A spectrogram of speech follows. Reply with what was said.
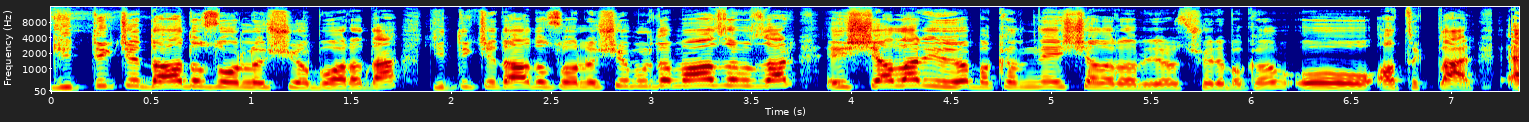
Gittikçe daha da zorlaşıyor bu arada. Gittikçe daha da zorlaşıyor. Burada mağazamız var. Eşyalar yiyor. Bakalım ne eşyalar alabiliyoruz. Şöyle bakalım. Oo atıklar. E,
